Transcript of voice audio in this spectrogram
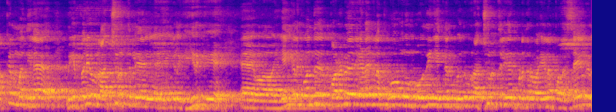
மக்கள் மத்தியில் மிகப்பெரிய ஒரு அச்சுறுத்தல் எங்களுக்கு இருக்குது எங்களுக்கு வந்து பல்வேறு இடங்களில் போகும்போது எங்களுக்கு வந்து ஒரு அச்சுறுத்தல் ஏற்படுத்துகிற வகையில் பல செயல்கள்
